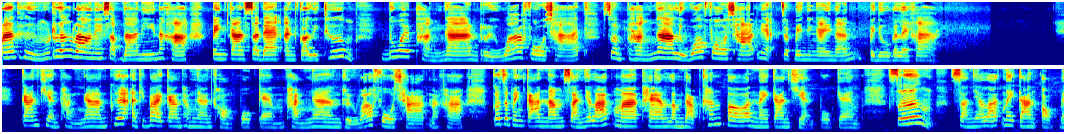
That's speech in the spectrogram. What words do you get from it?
มาถึงเรื่องราวในสัปดาห์นี้นะคะ เป็นการแสดงอัลกอริทึมด้วยผังงานหรือว่าโฟชาร์ตส่วนผังงานหรือว่าโฟชาร์ตเนี่ยจะเป็นยังไงนั้นไปดูกันเลยค่ะ การเขียนผังงานเพื่ออธิบายการทำงานของโปรแกรมผังงานหรือว่า flow chart นะคะ ก็จะเป็นการนำสัญลักษณ์มาแทนลำดับขั้นตอนในการเขียนโปรแกรม ซึ่งสัญลักษณ์ในการออกแบ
